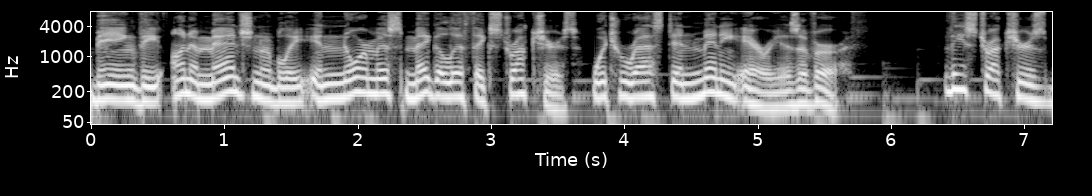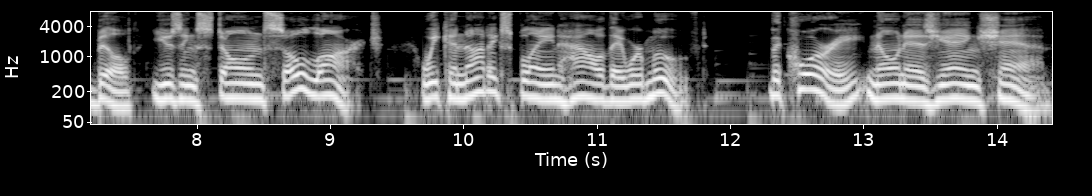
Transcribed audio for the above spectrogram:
being the unimaginably enormous megalithic structures which rest in many areas of Earth. These structures built using stone so large, we cannot explain how they were moved. The quarry, known as Yang Shan,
